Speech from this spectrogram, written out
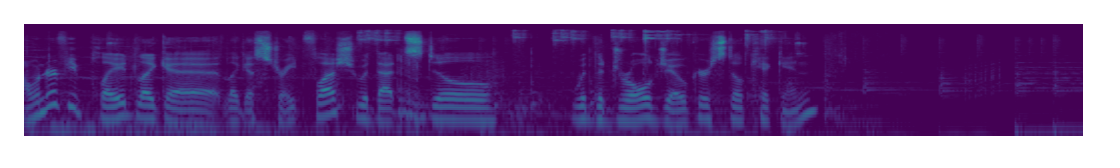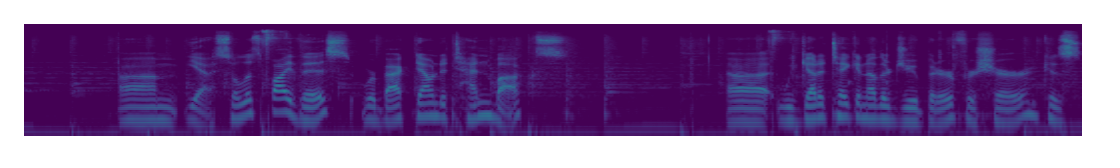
I wonder if you played like a like a straight flush, would that still would the droll joker still kick in? Um, yeah, so let's buy this. We're back down to 10 bucks. Uh, we got to take another Jupiter for sure, because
